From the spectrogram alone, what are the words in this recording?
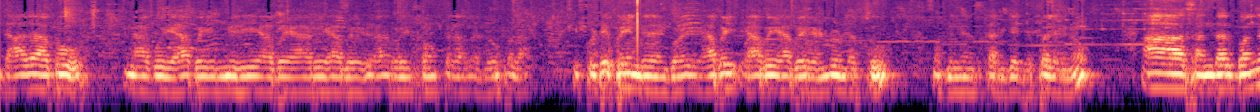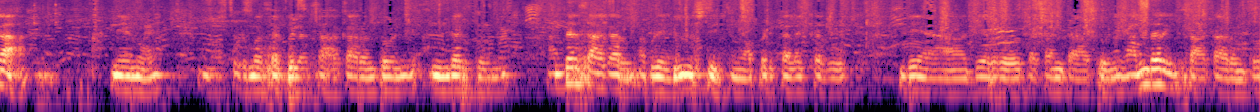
దాదాపు నాకు యాభై ఎనిమిది యాభై ఆరు యాభై ఏడు అరవై సంవత్సరాల లోపల ఇప్పుడు డెబ్బై ఎనిమిది యాభై యాభై యాభై రెండు ఉండొచ్చు. నేను సరిగ్గా చెప్పలేను. ఆ సందర్భంగా నేను మా కుటుంబ సభ్యుల సహకారంతో అందరితో అందరి సహకారం అప్పుడు అడ్మినిస్ట్రేషన్ అప్పటి కలెక్టర్ దే దేవరవత కంటాతో అందరి సహకారంతో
